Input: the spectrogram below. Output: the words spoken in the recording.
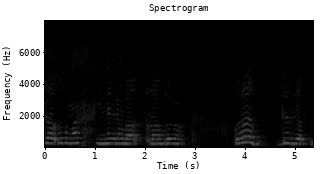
rahatladım ben. Yemin ederim rahat, rahatladım. Orada düz yaptım.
